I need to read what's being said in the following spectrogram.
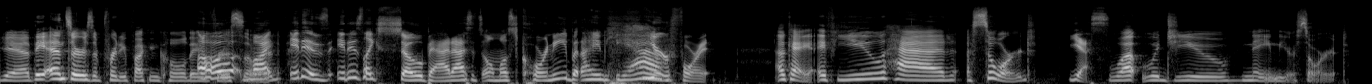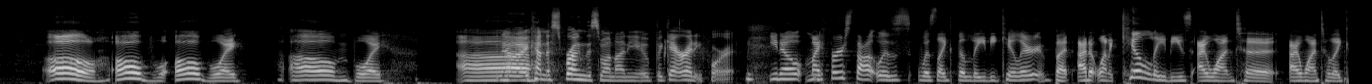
Yeah, the answer is a pretty fucking cool name oh, for a sword. My, it is. It is like so badass. It's almost corny, but I am yeah. here for it. Okay, if you had a sword, yes, what would you name your sword? Oh, oh, oh boy, oh boy. Uh, no, I kind of sprung this one on you, but get ready for it. You know, my first thought was was like the lady killer, but I don't want to kill ladies. I want to I want to like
